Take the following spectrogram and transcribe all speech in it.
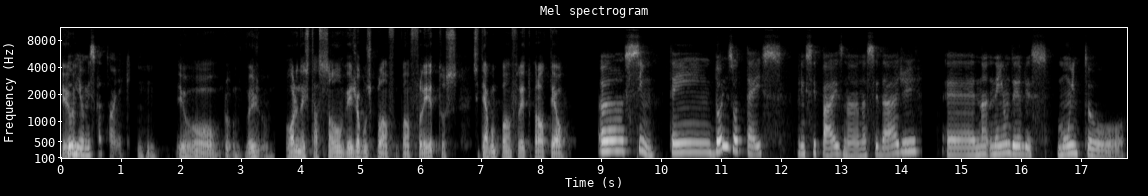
Eu, do rio Miskatonic. Uhum. Eu vejo, olho na estação, vejo alguns panfletos. Se tem algum panfleto para hotel. Ah, sim, tem dois hotéis principais na, na cidade, é, na- nenhum deles muito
